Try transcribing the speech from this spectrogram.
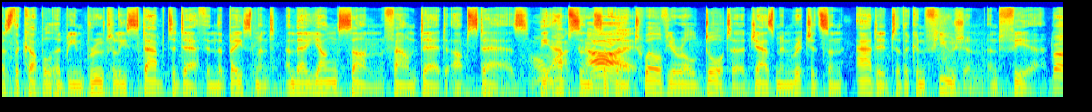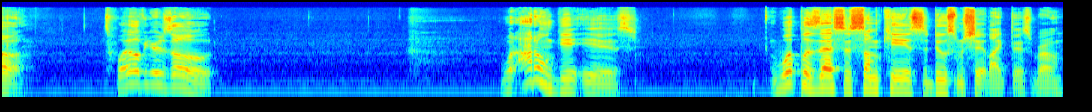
as the couple had been brutally stabbed to death in the basement and their young son found dead upstairs. Oh the absence of their 12-year-old daughter, Jasmine Richardson, added to the confusion and fear. Bro, 12 years old. What I don't get is what possesses some kids to do some shit like this, bro?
